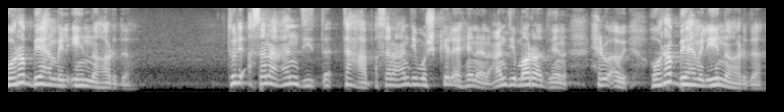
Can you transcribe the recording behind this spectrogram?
هو رب يعمل إيه النهارده؟ تقولي أصل أنا عندي تعب أصل أنا عندي مشكلة هنا أنا عندي مرض هنا. حلو قوي. هو رب يعمل إيه النهارده؟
